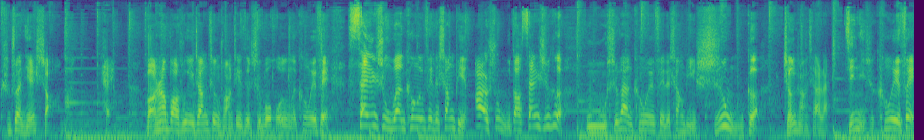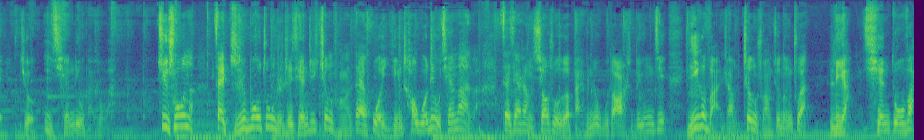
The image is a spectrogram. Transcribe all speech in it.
是赚钱少吗？嘿网上爆出一张郑爽这次直播活动的坑位费：三十五万坑位费的商品二十五到三十个，五十万坑位费的商品十五个，整场下来仅仅是坑位费就一千六百多万。据说呢，在直播终止之前，这郑爽的带货已经超过六千万了，再加上销售额百分之五到二十的佣金，一个晚上郑爽就能赚两千多万。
